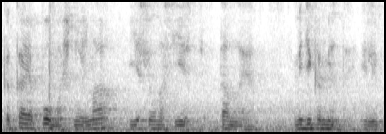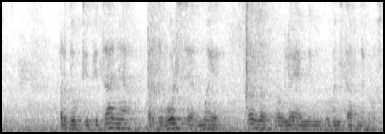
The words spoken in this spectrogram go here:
какая помощь нужна, если у нас есть данные медикаменты или продукты питания, продовольствие, мы сразу отправляем им гуманитарный груз.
